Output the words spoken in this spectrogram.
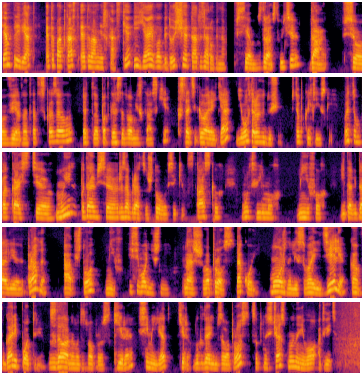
Всем привет! Это подкаст «Это вам не сказки» и я его ведущая Тата Зарубина. Всем здравствуйте. Да, все верно, Тата сказала. Это подкаст «Это вам не сказки». Кстати говоря, я его второй ведущий, Степа Кальтеевский. В этом подкасте мы пытаемся разобраться, что во всяких сказках, мультфильмах, мифах и так далее. Правда? А что миф? И сегодняшний наш вопрос такой. Можно ли сварить зелье, как в Гарри Поттере? Задала нам этот вопрос Кира, 7 лет. Кира, благодарим за вопрос. Собственно, сейчас мы на него ответим.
